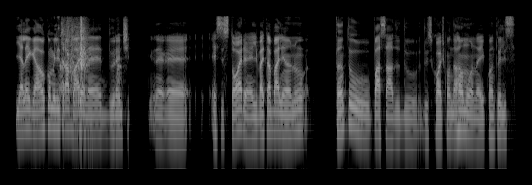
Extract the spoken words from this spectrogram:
e é legal como ele trabalha, né? Durante é, é, essa história, ele vai trabalhando tanto o passado do, do Scott quanto da Ramona, e quanto eles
